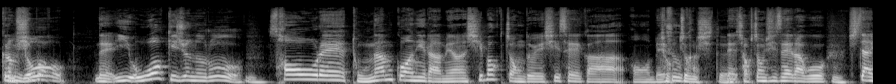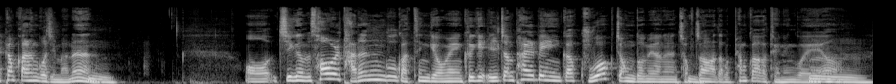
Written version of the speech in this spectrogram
그럼 요 네, 이 5억 기준으로 음. 서울의 동남권이라면 10억 정도의 시세가 어 매수 적정 시세. 네, 적정 시세라고 음. 시장이 평가를 한 거지만은 음. 어 지금 서울 다른 구 같은 경우엔 그게 1.8배니까 9억 정도면은 적정하다고 평가가 되는 거예요. 음.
